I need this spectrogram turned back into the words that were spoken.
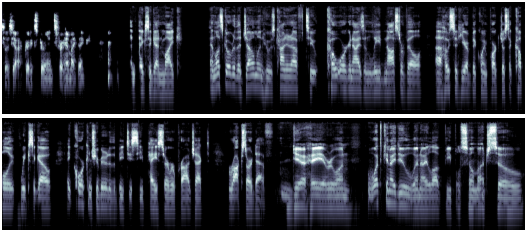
So it's yeah, a great experience for him, I think. and thanks again, Mike. And let's go over to the gentleman who was kind enough to co organize and lead Nostrville, uh, hosted here at Bitcoin Park just a couple weeks ago, a core contributor to the BTCPay server project, Rockstar Dev. Yeah. Hey, everyone. What can I do when I love people so much? So,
